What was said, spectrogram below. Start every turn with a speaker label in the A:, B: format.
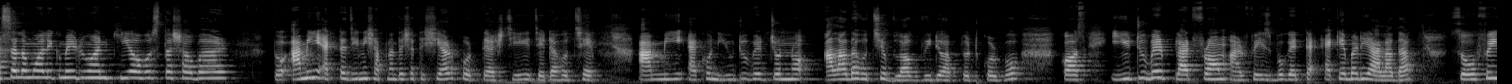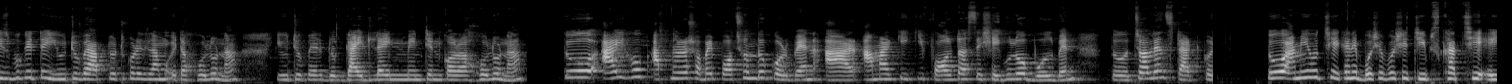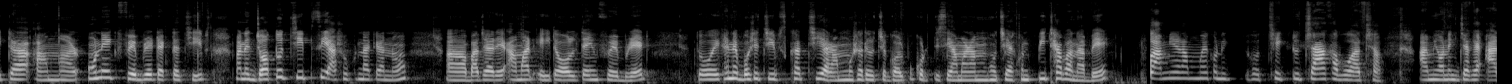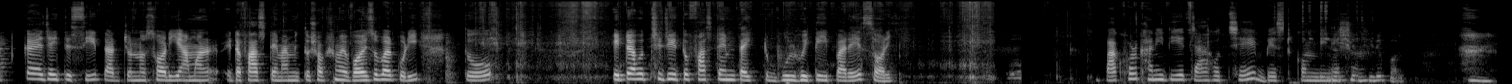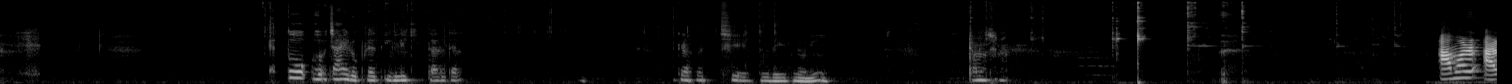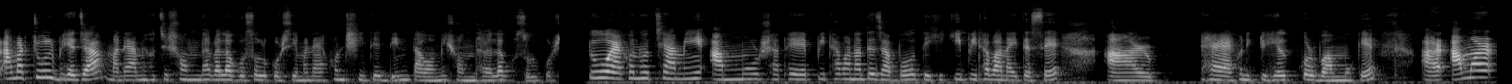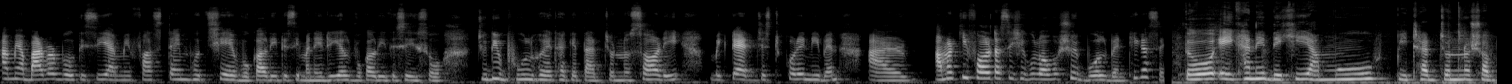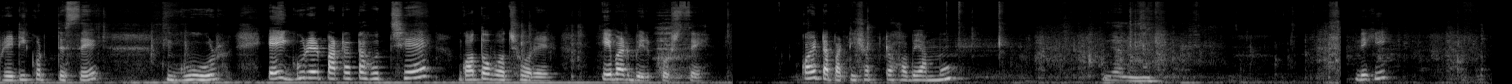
A: আসসালামু আলাইকুম এভরিওয়ান, কী অবস্থা সবার? তো আমি একটা জিনিস আপনাদের সাথে শেয়ার করতে আসছি, যেটা হচ্ছে আমি এখন ইউটিউবের জন্য আলাদা হচ্ছে ব্লগ ভিডিও আপলোড করব। কজ ইউটিউবের প্ল্যাটফর্ম আর ফেসবুকেরটা একেবারেই আলাদা। সো ফেসবুকেরটা ইউটিউবে আপলোড করে দিলাম, এটা হলো না। ইউটিউবের গাইডলাইন মেনটেন করা হলো না। তো আই হোপ আপনারা সবাই পছন্দ করবেন, আর আমার কি কি ফল্ট আছে সেগুলোও বলবেন। তো চলেন স্টার্ট করি। তো আমি হচ্ছে এখানে বসে বসে চিপস খাচ্ছি। এইটা আমার অনেক ফেভারেট একটা চিপস। মানে যত চিপসই আসুক না কেন বাজারে আমার এইটা অল টাইম ফেভারেট তো এখানে বসে চিপস খাচ্ছি আর আম্মুর সাথে হচ্ছে গল্প করতেছি। আমার আম্মু হচ্ছে এখন পিঠা বানাবে। তো আমি আর আম্মু এখন হচ্ছে একটু চা খাব। আচ্ছা আমি অনেক জায়গায় আটকায় যাইতেছি। তার জন্য সরি আমার এটা ফার্স্ট টাইম আমি তো সবসময় ভয়েস ওভার করি। তো এটা হচ্ছে যেহেতু ফার্স্ট টাইম তাই একটু ভুল হইতেই পারে। সরি পাখর খানি দিয়ে চা হচ্ছে বেস্ট কম্বিনেশন এত চায়ের উপরে ইগলি কি ডাল ডাল
B: এটা হচ্ছে দুধের ননি।
A: চামচ না আমার আর আমার চুল ভেজা মানে আমি হচ্ছে সন্ধ্যাবেলা গোসল করছি মানে এখন শীতের দিন তাও আমি সন্ধ্যাবেলা গোসল করছি। তো এখন হচ্ছে আমি আম্মুর সাথে পিঠা বানাতে যাব, দেখি কি পিঠা বানাইতেছে। আর হ্যাঁ এখন একটু হেল্প করব আম্মুকে। আর আমার, আমি বারবার বলতেছি, আমি ফার্স্ট টাইম হচ্ছে ভোকাল দিতেছি মানে রিয়েল ভোকাল দিতেছি সো যদি ভুল হয়ে থাকে তার জন্য সরি একটু অ্যাডজাস্ট করে নেবেন। আর আমার কি ফল্ট আছে সেগুলো অবশ্যই বলবেন, ঠিক আছে? তো এইখানে দেখি আম্মু পিঠার জন্য সব রেডি করতেছে। গুড়। এই গুড়ের পাটাটা হচ্ছে গত বছরের। এবার বের করছে। কয়টা পাটি সবটা হবে আম্মু?
B: জানি না।
A: দেখি।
